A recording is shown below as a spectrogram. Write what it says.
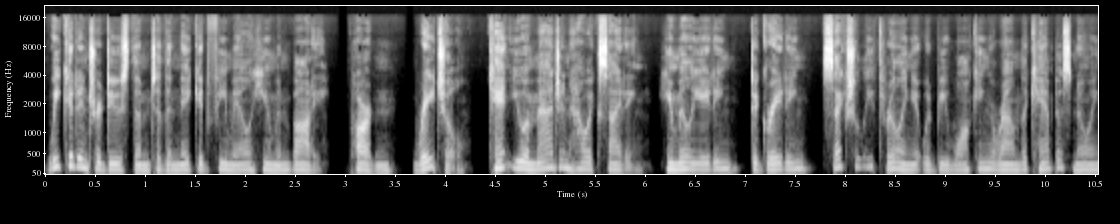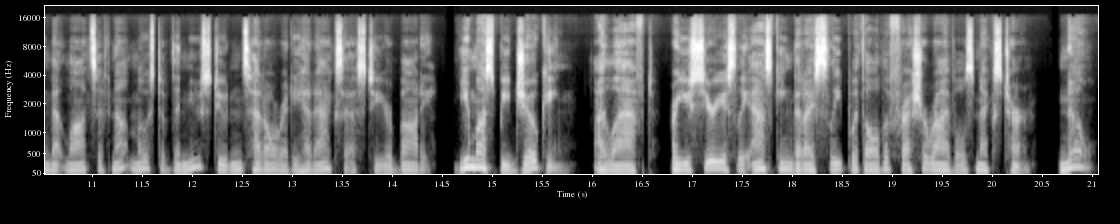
We could introduce them to the naked female human body. Pardon, Rachel, can't you imagine how exciting, humiliating, degrading, sexually thrilling it would be walking around the campus knowing that lots, if not most, of the new students had already had access to your body? You must be joking. I laughed. Are you seriously asking that I sleep with all the fresh arrivals next term? No,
